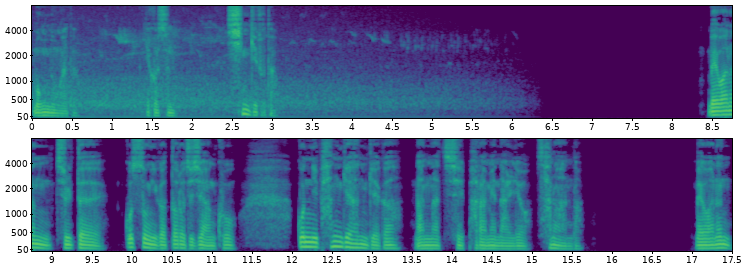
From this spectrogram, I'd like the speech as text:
몽롱하다. 이것은 신기루다. 매화는 질 때 꽃송이가 떨어지지 않고 꽃잎 한 개 한 개가 낱낱이 바람에 날려 산화한다. 매화는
